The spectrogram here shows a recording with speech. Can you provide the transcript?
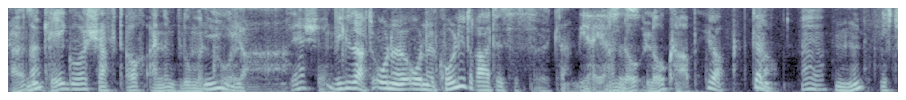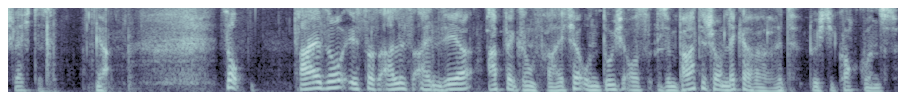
Also Gregor schafft auch einen Blumenkohl. Ne? Ja. Sehr schön. Wie gesagt, ohne, ohne Kohlenhydrate ist es äh, kein Ja, ja, low, low Carb. Ja, genau. Ja, ja. Nichts Schlechtes. Ja. So, also ist das alles ein sehr abwechslungsreicher und durchaus sympathischer und leckerer Ritt durch die Kochkunst.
